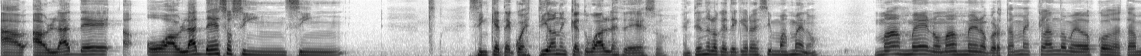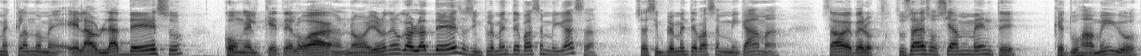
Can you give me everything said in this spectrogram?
a- a hablar de a- o hablar de eso sin sin sin que te cuestionen que tú hables de eso. ¿Entiendes lo que te quiero decir más o menos? Más menos, más menos, pero estás mezclándome dos cosas. Estás mezclándome el hablar de eso con el que te lo hagan. No, yo no tengo que hablar de eso, simplemente pasa en mi casa. O sea, simplemente pasa en mi cama, ¿sabes? Pero tú sabes socialmente que tus amigos,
